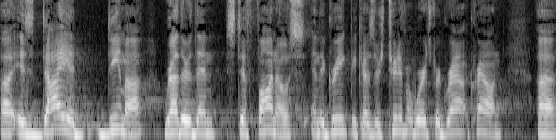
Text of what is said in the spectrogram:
uh, is diadema rather than Stephanos in the Greek because there's two different words for crown. Uh,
